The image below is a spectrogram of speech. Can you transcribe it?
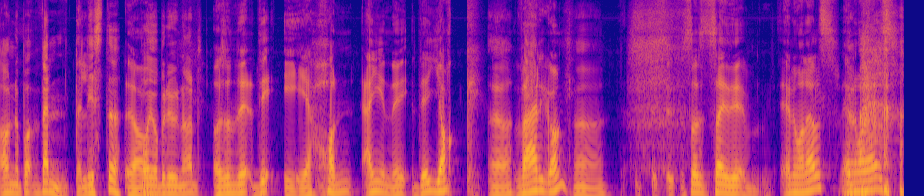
havner på venteliste Ja. på å jobbe dugnad Altså, det, det er han ene Det er Jack Ja. hver gang. Så sier de 'anyone else'? Anyone else?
